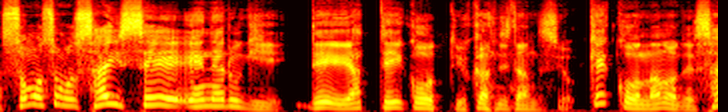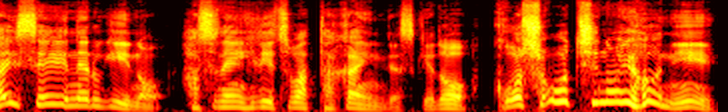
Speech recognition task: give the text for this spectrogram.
そもそも再生エネルギーでやっていこうっていう感じなんですよ。結構なので再生エネルギーの発電比率は高いんですけど、ご承知のように、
